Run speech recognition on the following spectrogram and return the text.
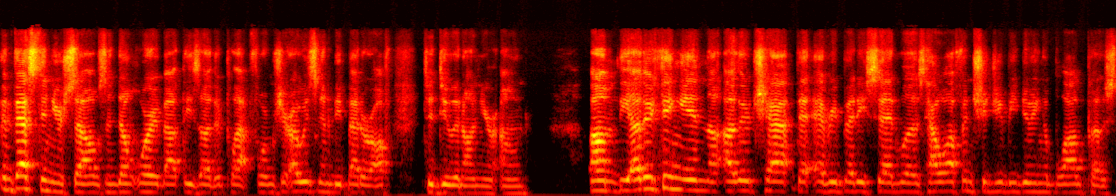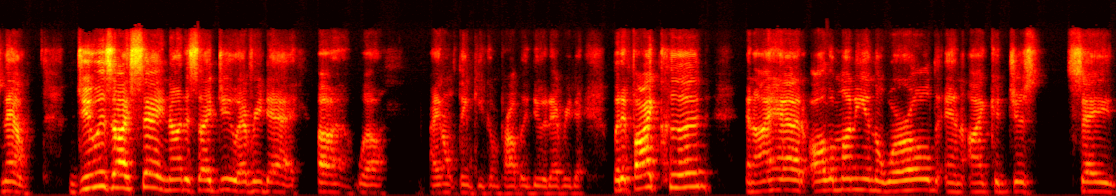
invest in yourselves and don't worry about these other platforms. You're always going to be better off to do it on your own. Um, the other thing in the other chat that everybody said was, How often should you be doing a blog post? Now, do as I say, not as I do every day. Uh, well, I don't think you can probably do it every day. But if I could and I had all the money in the world and I could just say,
